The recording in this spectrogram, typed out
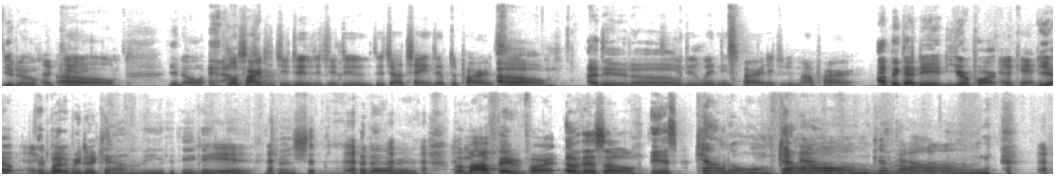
you know. Okay. Um, you know, and I What was part did you do? Did you do? Did y'all change up the parts? Or um, I did. Uh, did you do Whitney's part? Did you do my part? I think I did your part. Okay. Yep. Okay. But we did count on me to think Yeah. again. Shit that never. But my favorite part of that song is count on, count, on, count, on.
